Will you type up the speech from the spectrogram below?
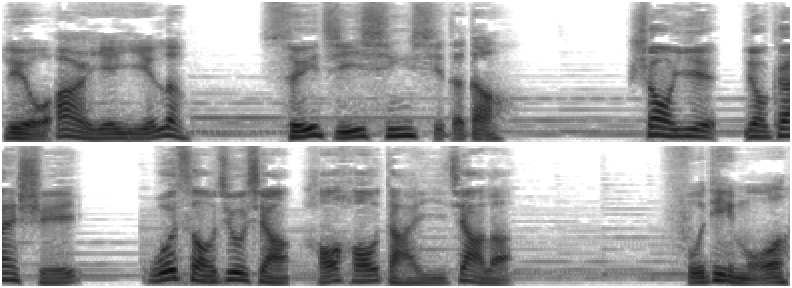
柳二爷一愣，随即欣喜的道：“少爷要干谁？我早就想好好打一架了。”伏地魔。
